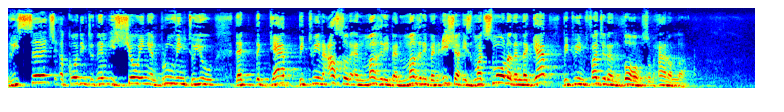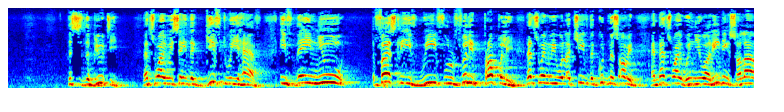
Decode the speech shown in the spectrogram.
research, according to them, is showing and proving to you that the gap between Asr and Maghrib and Maghrib and Isha is much smaller than the gap between Fajr and Dhuhr. Subhanallah. This is the beauty. That's why we say the gift we have. If they knew Firstly, if we fulfill it properly, that's when we will achieve the goodness of it. And that's why when you are reading Salah,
